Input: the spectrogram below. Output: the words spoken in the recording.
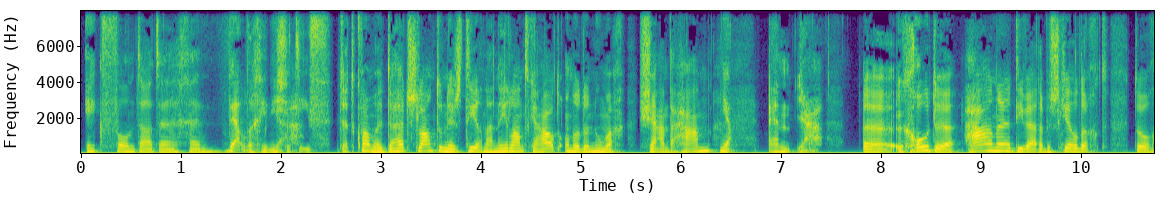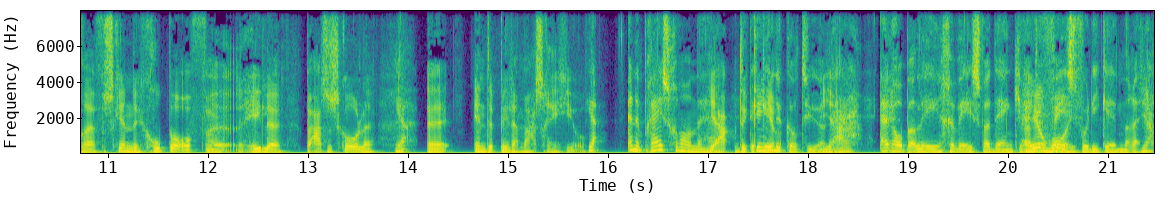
Ik vond dat een geweldig initiatief. dat kwam uit Duitsland. Toen is het hier naar Nederland gehaald onder de noemer Sjaan de Haan. Ja. En ja, eh, grote hanen die werden beschilderd door eh, verschillende groepen of eh, hele basisscholen Ja. in de Pelamaas-regio. Ja, en een prijs gewonnen, hè? Ja, de de, kin- kindercultuur. Ja. hè? En op alleen geweest, wat denk je? Wat Heel een mooi. feest voor die kinderen. Ja,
